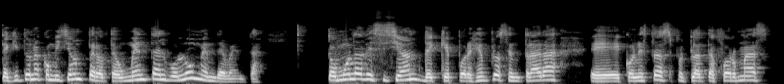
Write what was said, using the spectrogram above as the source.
te quita una comisión, pero te aumenta el volumen de venta. Tomó la decisión de que, por ejemplo, se entrara eh, con estas plataformas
